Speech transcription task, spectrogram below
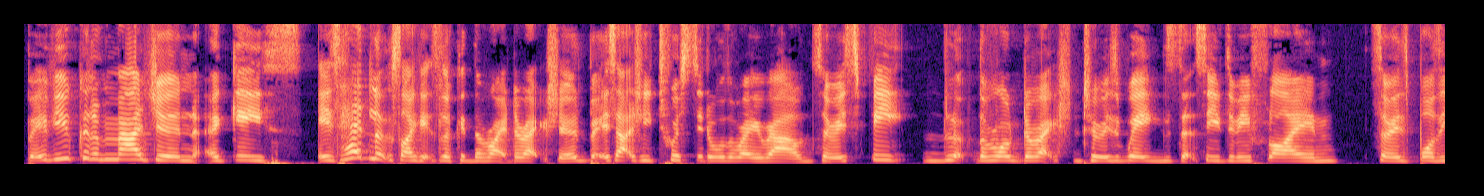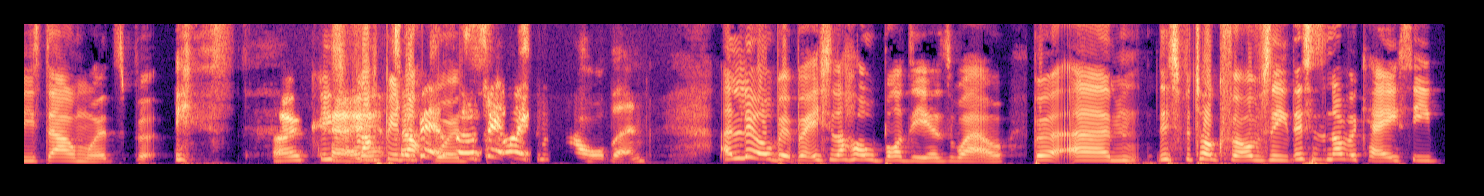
But if you could imagine a geese, his head looks like it's looking the right direction, but it's actually twisted all the way around. So his feet look the wrong direction to his wings that seem to be flying. So his body's downwards, but he's Okay. He's flapping So a bit, upwards. A bit like Mal then. a little bit, but it's the whole body as well. But um, this photographer, obviously, this is another case. He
